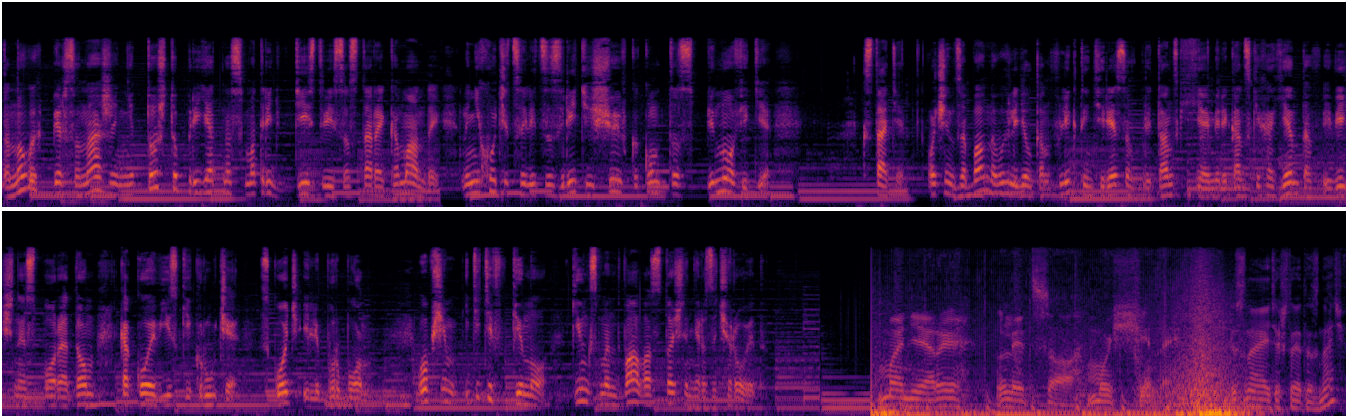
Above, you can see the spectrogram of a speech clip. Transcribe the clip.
На новых персонажей не то что приятно смотреть в действии со старой командой, но не хочется лицезреть еще и в каком-то спин -оффике. Кстати, очень забавно выглядел конфликт интересов британских и американских агентов и вечные споры о том, какой виски круче, скотч или бурбон. В общем, идите в кино, Kingsman 2 вас точно не разочарует. Манеры, лицо мужчины. Знаете, что это значит?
